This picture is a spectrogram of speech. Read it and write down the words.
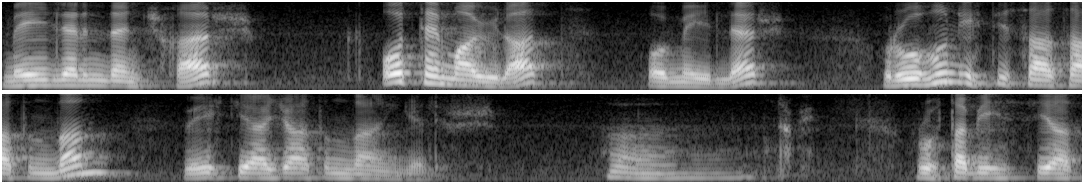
meyillerinden çıkar. O temayülat, o meyiller ruhun ihtisasatından ve ihtiyacatından gelir. Ha. Ruhta bir hissiyat,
